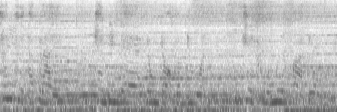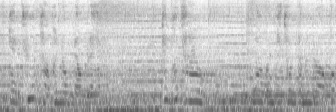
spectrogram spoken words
ท่านคือตะไกรแห่งดินแดนดงดอกลำดวน เขตหัวเมืองป่าดง เทือกเขาพนมดองแรกท่านพ่อเท่าเราบรรพชนกำลังรอพบ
